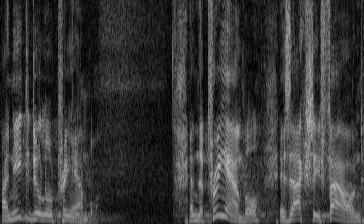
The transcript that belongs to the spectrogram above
I need to do a little preamble. And the preamble is actually found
